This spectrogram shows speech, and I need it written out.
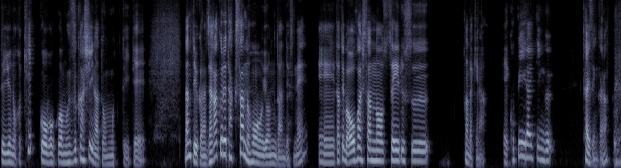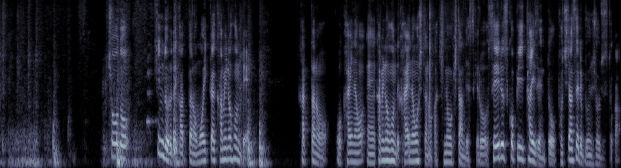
ていうのが結構僕は難しいなと思っていて、なんていうかな、座学でたくさんの本を読んだんですね。えー、例えば大橋さんのセールス、なんだっけな、えー、コピーライティング大全かな？ちょうど Kindle で買ったのをもう一回紙の本で買ったのを買い直、えー、紙の本で買い直したのが昨日来たんですけど、セールスコピー大全とポチらせる文章術とか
